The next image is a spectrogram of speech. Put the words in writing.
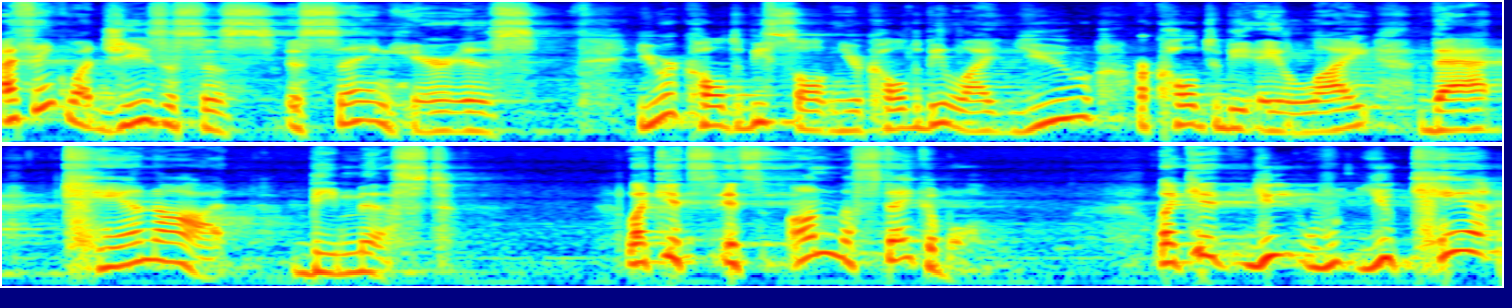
I think what Jesus is, is saying here is you are called to be salt and you're called to be light. You are called to be a light that cannot be missed. Like it's, it's unmistakable. Like it, you, you can't,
